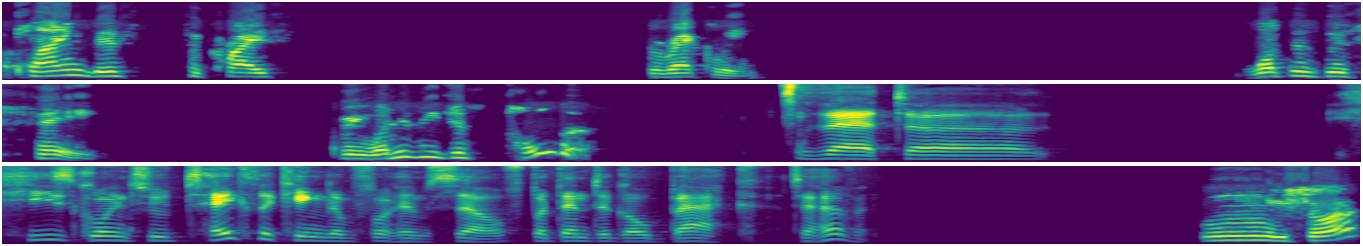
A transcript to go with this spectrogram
Applying this to Christ directly, what does this say? I mean, what has he just told us? That uh, he's going to take the kingdom for himself, but then to go back to heaven. Mm, you sure?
